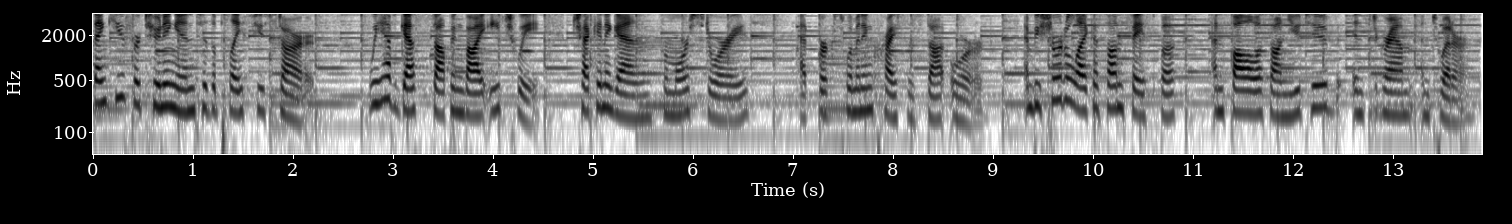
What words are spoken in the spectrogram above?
Thank you for tuning in to The Place You Start. We have guests stopping by each week. Check in again for more stories at berkswomenincrisis.org. And be sure to like us on Facebook and follow us on YouTube, Instagram, and Twitter.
